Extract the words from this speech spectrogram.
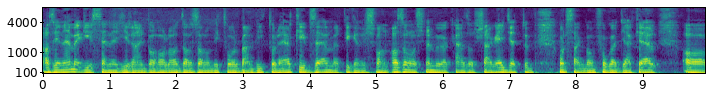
azért nem egészen egy irányba halad azzal, amit Orbán Orbán Viktor elképzel, mert igenis van azonos neműek házasság, egyre több országban fogadják el. A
